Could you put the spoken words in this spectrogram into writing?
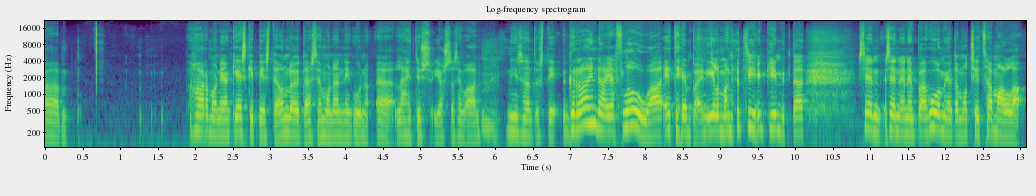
ähm, harmonian keskipiste on löytää semmoinen niin kuin, äh, lähetys, jossa se vaan mm. niin sanotusti grindaa ja flowaa eteenpäin ilman, että siihen kiinnittää sen, sen enempää huomiota, mutta sitten samalla,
